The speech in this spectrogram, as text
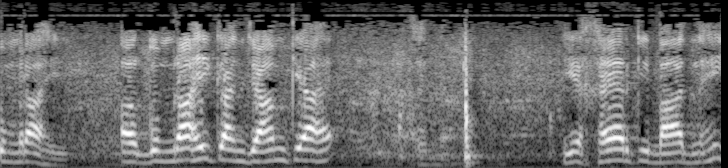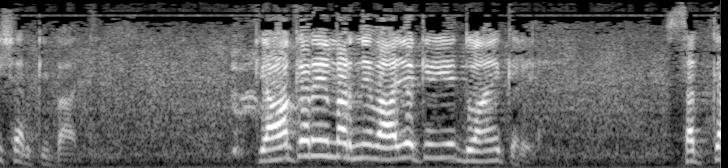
گمراہی۔ اور گمراہی کا انجام کیا ہے؟ یہ خیر کی بات نہیں، شر کی بات۔ کیا کریں مرنے والے؟ کے لیے دعائیں کریں۔ صدقہ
